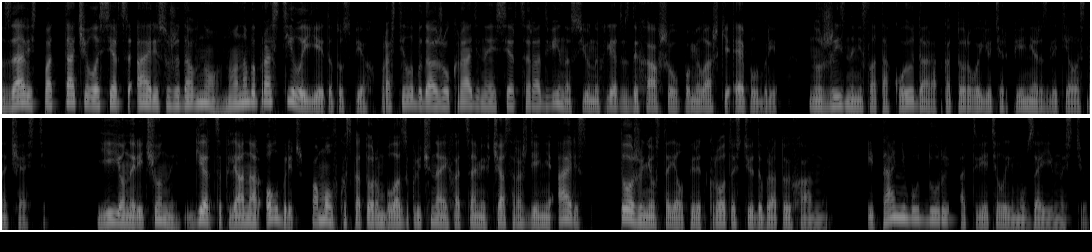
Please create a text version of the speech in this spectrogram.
Зависть подтачивала сердце Айрис уже давно, но она бы простила ей этот успех, простила бы даже украденное сердце Радвина с юных лет вздыхавшего по милашке Эпплбри, но жизнь нанесла такой удар, от которого ее терпение разлетелось на части. Ее нареченный, герцог Леонар Олбридж, помолвка с которым была заключена их отцами в час рождения Айрис, тоже не устоял перед кротостью и добротой Ханны. И та, не будь дурой, ответила ему взаимностью.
